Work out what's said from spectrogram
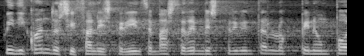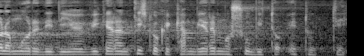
Quindi quando si fa l'esperienza basterebbe sperimentarlo appena un po' l'amore di Dio e vi garantisco che cambieremo subito e tutti.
